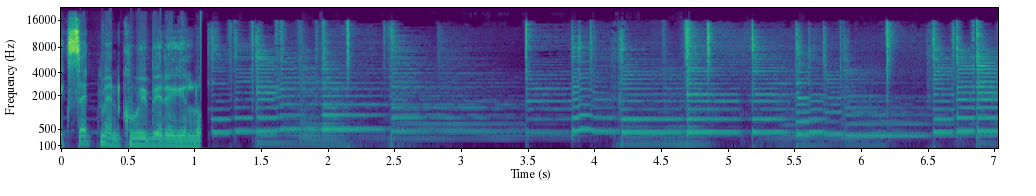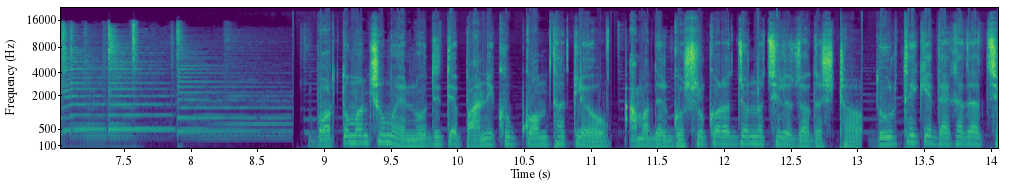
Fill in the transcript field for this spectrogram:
এক্সাইটমেন্ট খুবই বেড়ে গেল। বর্তমান সময়ে নদীতে পানি খুব কম থাকলেও আমাদের গোসল করার জন্য ছিল যথেষ্ট। দূর থেকে দেখা যাচ্ছে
